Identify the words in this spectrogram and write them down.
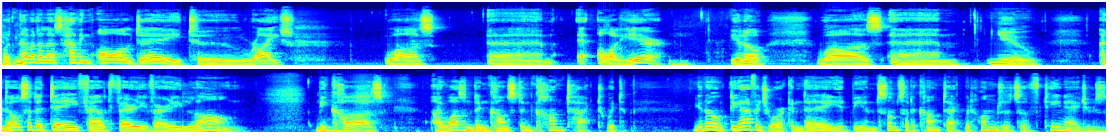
but nevertheless, having all day to write was um, all year. You know, was um, new, and also the day felt very very long because I wasn't in constant contact with you know, the average working day, you'd be in some sort of contact with hundreds of teenagers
